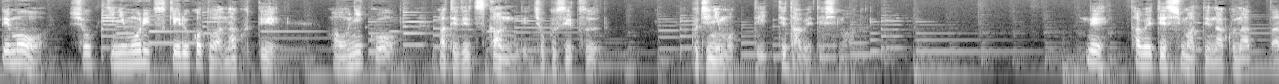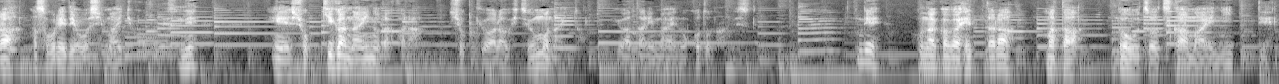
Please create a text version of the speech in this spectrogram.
でも、食器に盛り付けることはなくて、まあ、お肉を、まあ、手で掴んで直接口に持っていって食べてしまうと。で、食べてしまってなくなったら、まあ、それでおしまいということですね。えー、食器がないのだから、食器を洗う必要もないという当たり前のことなんです。で、お腹が減ったら、また動物を捕まえに行って、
